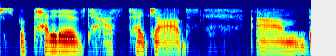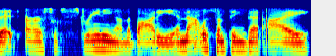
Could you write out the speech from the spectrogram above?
just repetitive task type jobs um, that are sort of straining on the body, and that was something that I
